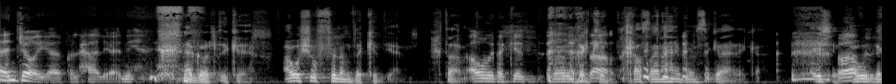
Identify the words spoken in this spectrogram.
enjoy على كل حال يعني. أقول لك أو شوف فيلم ذا كيد يعني. اختار. أو ذا كيد أو ذا كيد خلاص أنا هاي بمسكها عليك. أي شيء. أو ذا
